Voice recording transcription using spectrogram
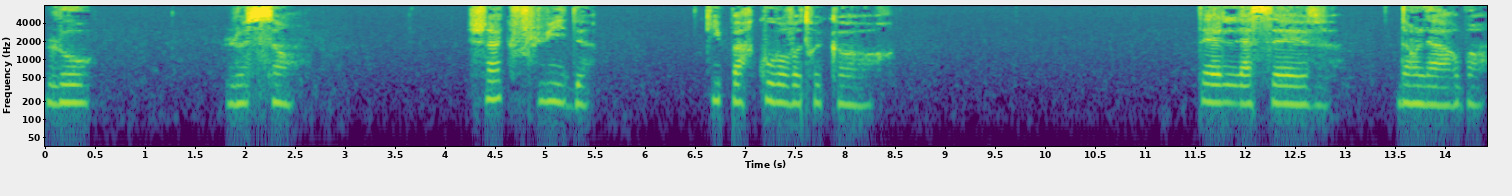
l'eau, le sang, chaque fluide qui parcourt votre corps, telle la sève dans l'arbre.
